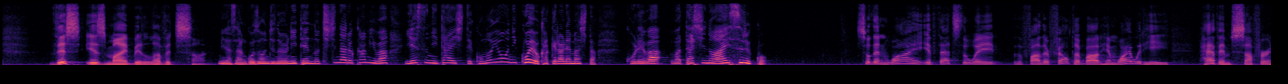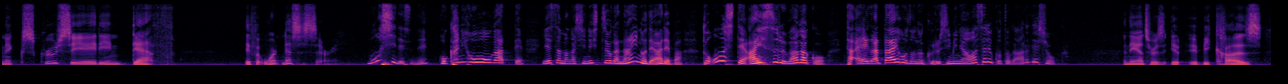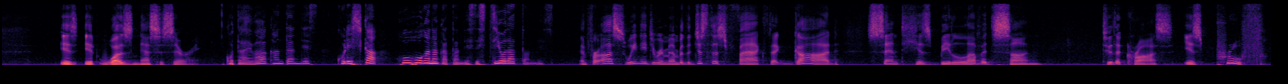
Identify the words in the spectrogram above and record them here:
This is my beloved Son. 皆さんご存知のように天の父なる神はイエスに対してこのように声をかけられました。これは私の愛する子 So then, why, if that's the way the Father felt about him, why would he have him suffer an excruciating death if it weren't necessary? もしですね他に方法があってイエス様が死ぬ必要がないのであればどうして愛する我が子を耐え難いほどの苦しみに合わせることがあるでしょうか And the answer is it, it because is it was necessary. 答えは簡単ですこれしか方法がなかったんです必要だったんです And for us, we need to remember that just this fact that God sent his beloved Son to the cross is proof.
